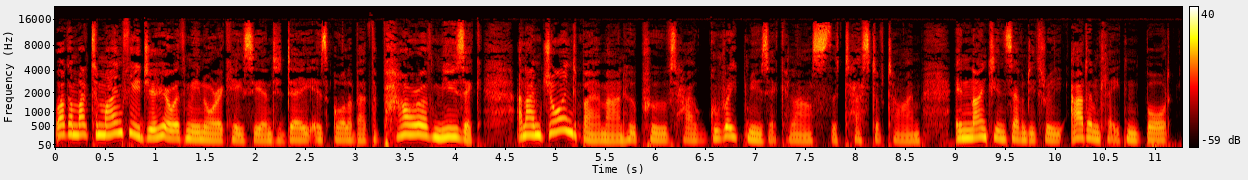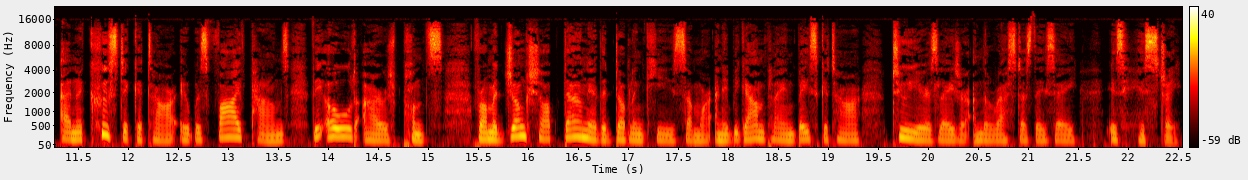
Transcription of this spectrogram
Welcome back to Mindfeed. You're here with me, Norah Casey, and today is all about the power of music. And I'm joined by a man who proves how great music lasts the test of time. In 1973, Adam Clayton bought an acoustic guitar. It was five pounds, the old Irish punts, from a junk shop down near the Dublin Quays somewhere. And he began playing bass guitar two years later, and the rest, as they say, is history.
